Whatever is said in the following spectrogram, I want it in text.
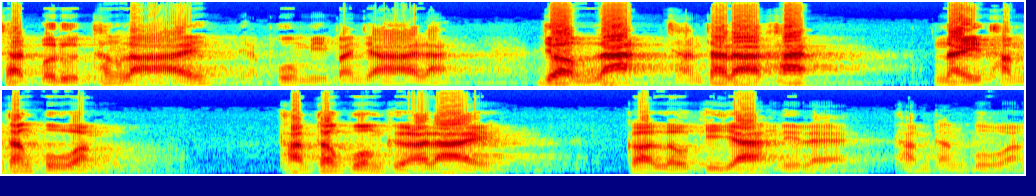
สัตว์ประดุษทั้งหลายเนี่ยผู้มีปัญญาละย่อมละฉันทราคะในธรรมทั้งปวงธรรมทั้งปวงคืออะไร ก็โลกิยะนี่แหละธรรมทั้งปวง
